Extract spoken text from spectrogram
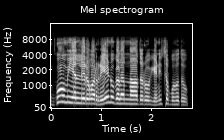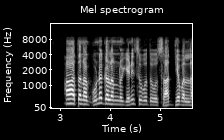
ಭೂಮಿಯಲ್ಲಿರುವ ರೇಣುಗಳನ್ನಾದರೂ ಎಣಿಸಬಹುದು. ಆತನ ಗುಣಗಳನ್ನು ಎಣಿಸುವುದು ಸಾಧ್ಯವಲ್ಲ.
